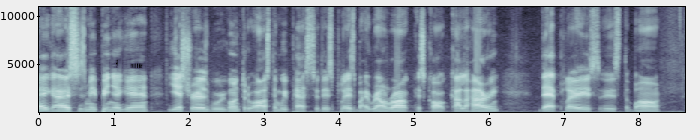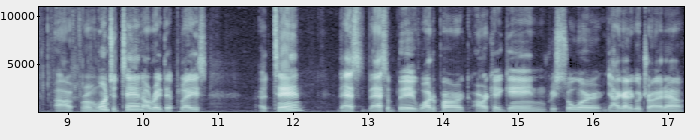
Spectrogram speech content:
Hey guys, it's me Pina again. Yesterday as we were going through Austin, we passed to this place by Round Rock. It's called Kalahari. That place is the bomb. Uh, from one to ten, I'll rate that place a ten. That's that's a big water park, arcade game, resort. Y'all gotta go try it out.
